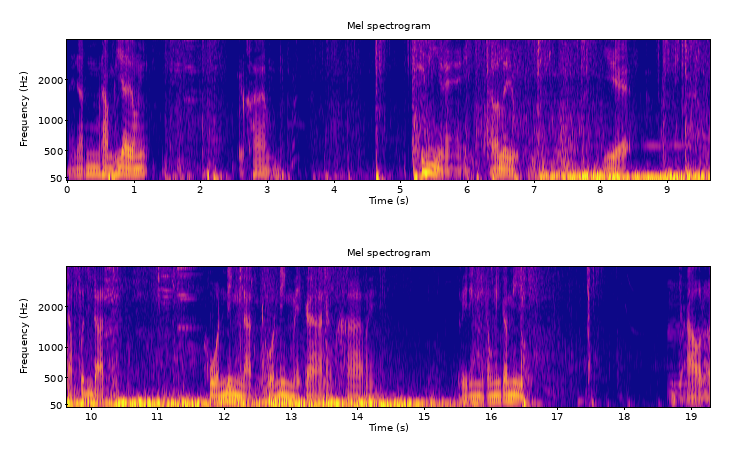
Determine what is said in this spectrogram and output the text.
ไอ้ดัดมาทำพี่อะไรตรงนี้ก็ข้าม นี่แหละไอ้สารเลวเย่ดับเบิลดัตโคนนิ่งดัตโคนนิ่งไมก้านะครับฆ่าไหมง เฮ้ยนี่ตรงนี้ก็มีอีกมึงจะเอาเหรอ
